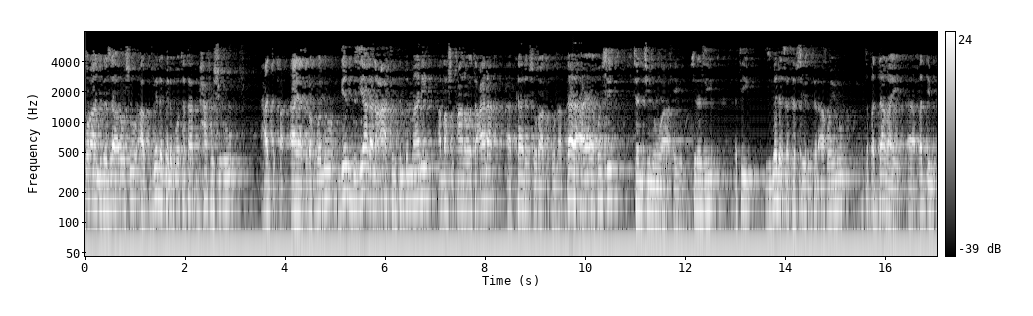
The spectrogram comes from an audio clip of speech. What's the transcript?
ቁርን ንገዛእ ርእሱ ኣብ ገለገለ ቦታታት ብሓፈሽኡ ሓንቲ ኣያ ትረክበሉ ግን ብዝያዳ ንዓ ትንትን ድማ ኣላ ስብሓን ወተላ ኣብ ካልእ ሱራት ይኹን ኣብ ካልእ ኣያ ይኹን ተንቲንዋ እዩ ስለዚ እቲ ዝበለፀ ተፍሲር እተ ኮይኑ እቲ ቀዳማይ ቀዲምካ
